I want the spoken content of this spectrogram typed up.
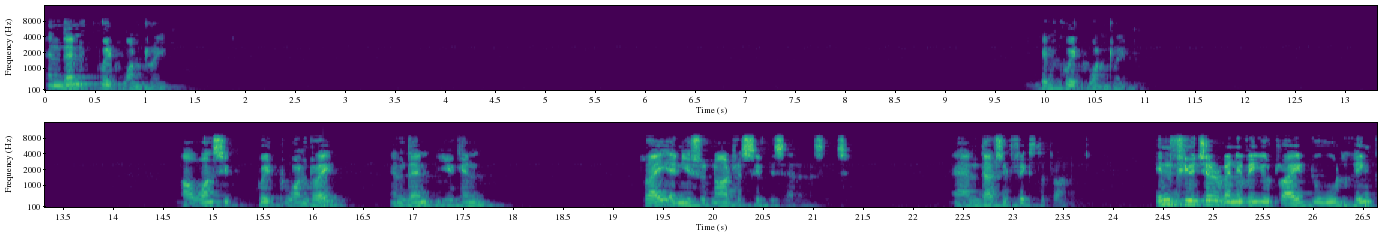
And then quit OneDrive you can quit OneDrive now once you quit OneDrive and then you can try and you should not receive this error message. And that should fix the problem. In future whenever you try to link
